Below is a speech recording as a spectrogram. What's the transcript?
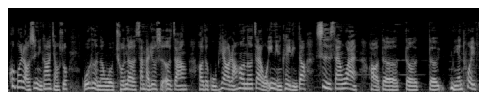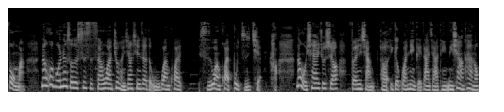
会不会老师你刚刚讲说，我可能我存了三百六十二张好的股票，然后呢，在我一年可以领到四十三万好的的的年退俸嘛？那会不会那时候的四十三万就很像现在的五万块？十万块不值钱。好，那我现在就是要分享呃一个观念给大家听。你想想看哦，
